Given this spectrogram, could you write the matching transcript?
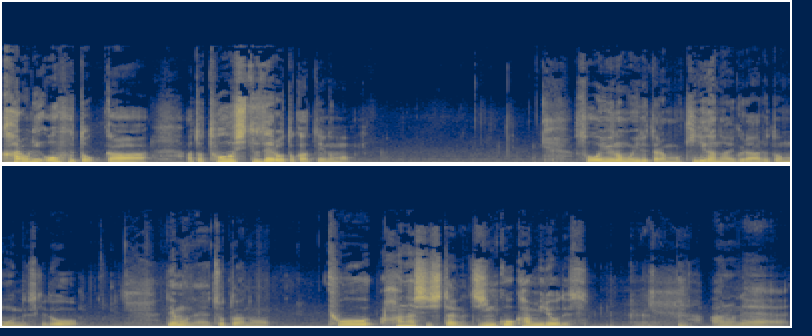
カロリーオフとかあと糖質ゼロとかっていうのもそういうのも入れたらもうキリがないぐらいあると思うんですけどでもねちょっとあの今日話したいのは人工甘味料です。あのね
